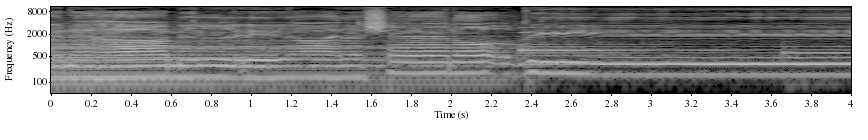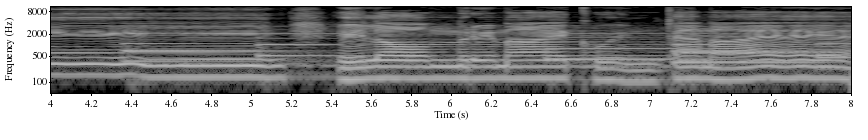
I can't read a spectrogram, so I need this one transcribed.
وأنا هعمل إيه علشان اقضي العمر معاك وإنت معايا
